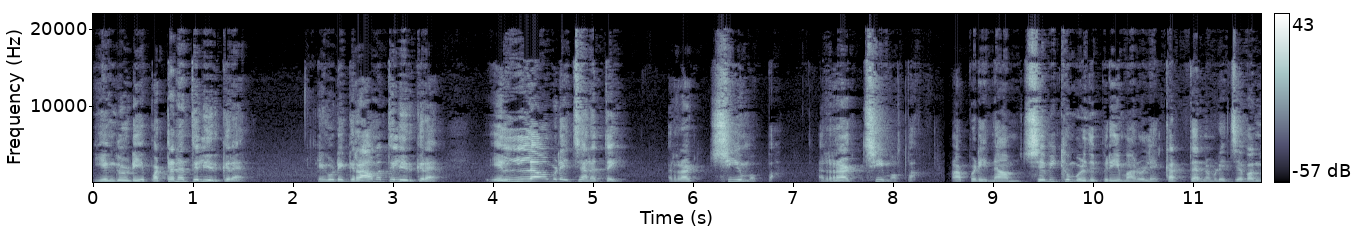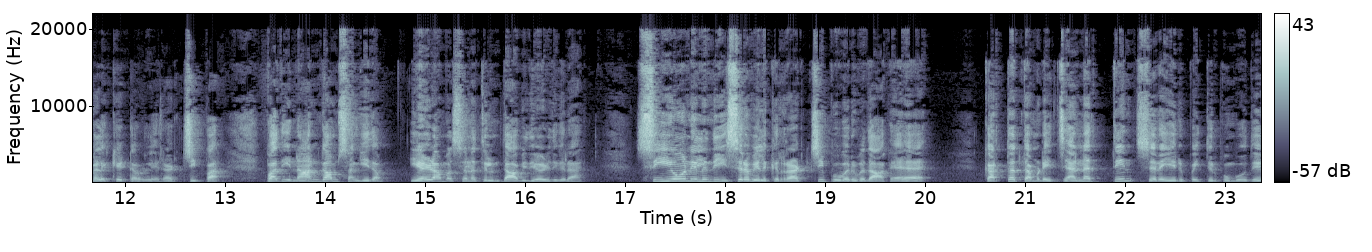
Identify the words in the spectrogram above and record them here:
எங்களுடைய பட்டணத்தில் இருக்கிற எங்களுடைய கிராமத்தில் இருக்கிற எல்லாமுடைய ஜனத்தை ரட்சியும் அப்பா. ரட்சிமப்பா. அப்பா அப்படி நாம் ஜெபிக்கும் பொழுது பிரியமானவர்களே கர்த்தர் நம்முடைய ஜெபங்களை கேட்டவர்களை ரட்சிப்பார். பதினான்காம் சங்கீதம் ஏழாம் வசனத்திலும் தாவிது எழுதுகிறார் சியோனிலிருந்து இஸ்ரவேலுக்கு ரட்சிப்பு வருவதாக கர்த்தர் தம்முடைய ஜனத்தின் சிறையிருப்பை திருப்பும்போது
